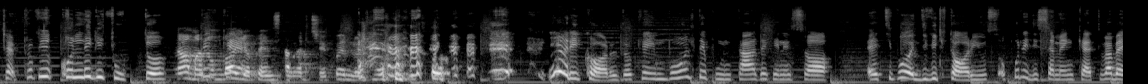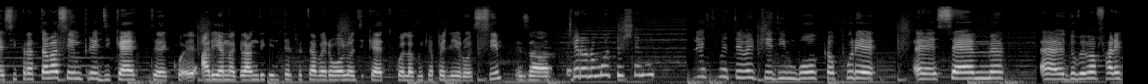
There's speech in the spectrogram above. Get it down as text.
cioè proprio colleghi tutto. No, ma perché... non voglio pensarci, quello è Io ricordo che in molte puntate, che ne so, eh, tipo di Victorious oppure di Sam and Cat. Vabbè, si trattava sempre di Cat, Ariana Grande che interpretava il ruolo di Cat, quella con i capelli rossi. Esatto. C'erano molte scene lei si metteva i piedi in bocca, oppure eh, Sam eh, doveva fare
